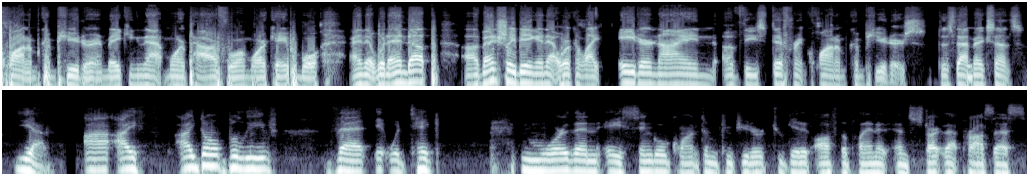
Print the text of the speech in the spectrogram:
quantum computer and making that more powerful and more capable. And it would end up uh, eventually being a network of like eight or nine of these different quantum computers. Does that make sense? Yeah, I I, I don't believe that it would take more than a single quantum computer to get it off the planet and start that process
